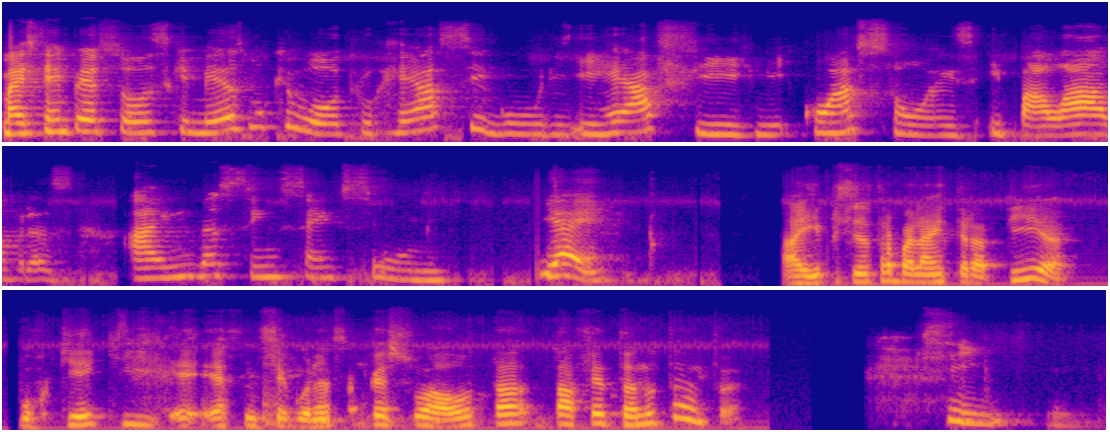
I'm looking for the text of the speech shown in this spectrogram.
mas tem pessoas que, mesmo que o outro reassegure e reafirme com ações e palavras, ainda assim sente ciúme. E aí? Aí precisa trabalhar em terapia, por que, que essa insegurança pessoal tá, tá afetando tanto? Sim.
